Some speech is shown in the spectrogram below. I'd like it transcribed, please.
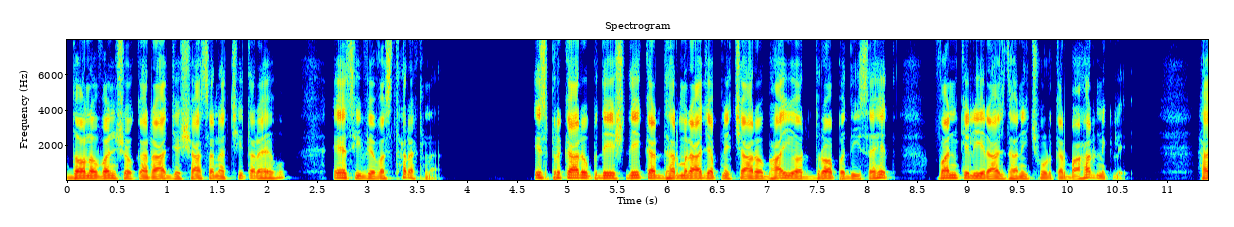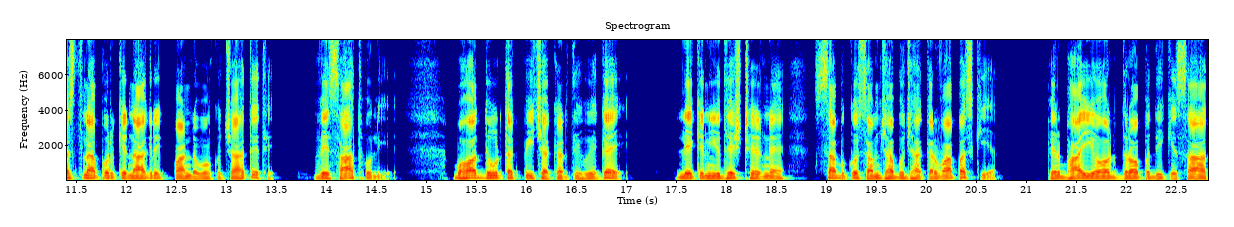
दोनों वंशों का राज्य शासन अच्छी तरह हो, ऐसी व्यवस्था रखना। इस प्रकार उपदेश देकर धर्मराज अपने चारों भाई और द्रौपदी सहित वन के लिए राजधानी छोड़कर बाहर निकले। हस्तनापुर के नागरिक पांडवों को चाहते थे। वे साथ हो लिए। बहुत दूर तक पीछा करते हुए गए। लेकिन युधिष्ठिर ने सबको समझा बुझाकर वापस किया। फिर भाइयों और द्रौपदी के साथ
